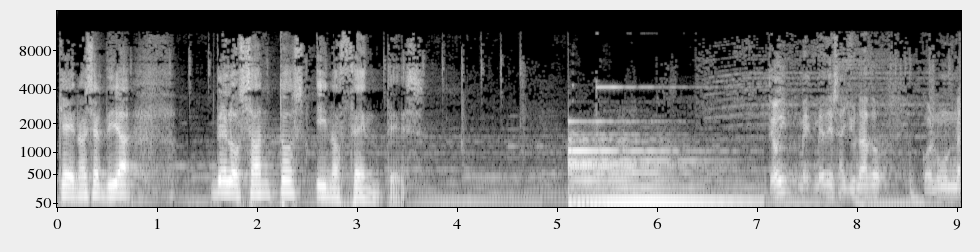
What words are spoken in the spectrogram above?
que no es el día de los santos inocentes. De hoy me, he desayunado con una,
